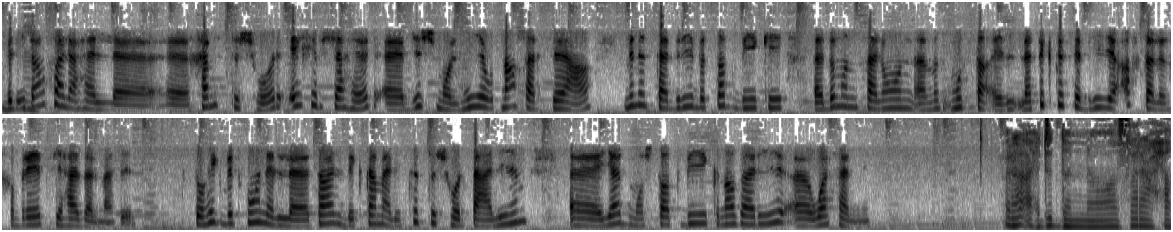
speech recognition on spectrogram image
بالإضافة لهالخمس أشهر آخر شهر آه، بيشمل 112 ساعة من التدريب التطبيقي آه، ضمن صالون آه، مستقل لتكتسب هي أفضل الخبرات في هذا المجال. سو هيك بتكون الطالبة اكتملت ست شهور تعليم يدمج تطبيق نظري وفني. رائع جدا صراحة.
